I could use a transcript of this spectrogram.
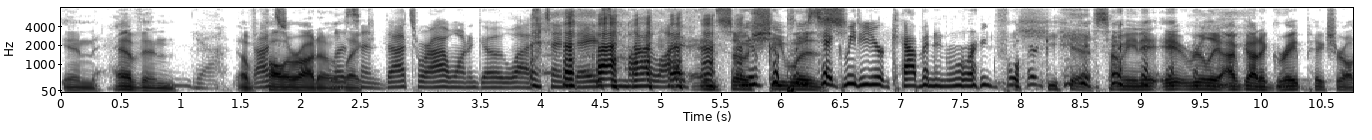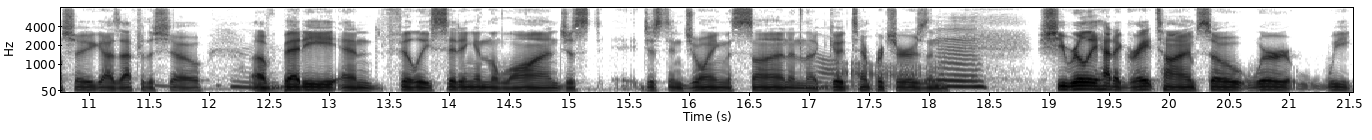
in heaven yeah. of Colorado. Listen, like that's where I want to go the last 10 days of my life. and so you she could please was take me to your cabin in Roaring Fork. yes, I mean it, it really. I've got a great picture. I'll show you guys after the show mm-hmm. of Betty and Philly sitting in the lawn, just just enjoying the sun and the good oh. temperatures, and mm. She really had a great time. So we're we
